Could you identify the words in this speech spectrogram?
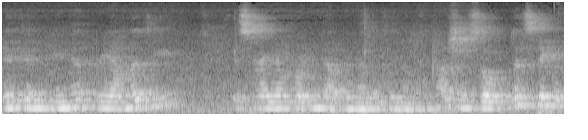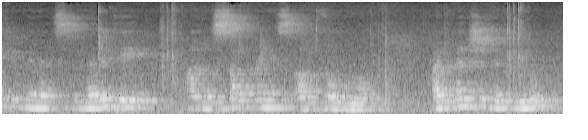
inconvenient reality, it's very important that we meditate on compassion. So let's take a few minutes to meditate on the sufferings of the world. I've mentioned a few,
